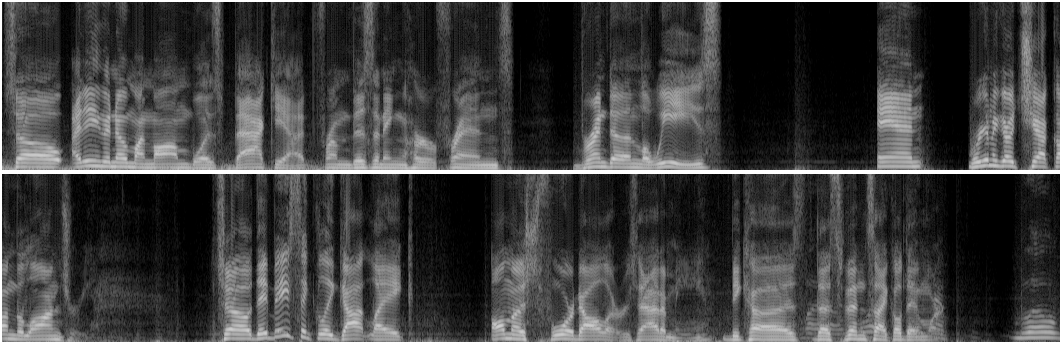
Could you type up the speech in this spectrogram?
So I didn't even know my mom was back yet from visiting her friends Brenda and Louise. And we're gonna go check on the laundry. So they basically got like almost four dollars out of me because the spin We'll cycle didn't the- work. We'll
